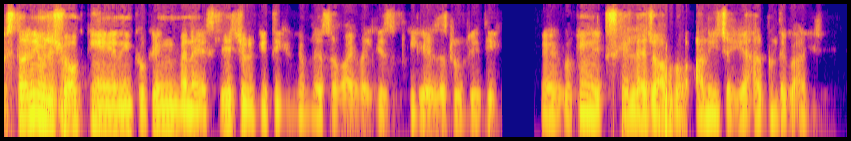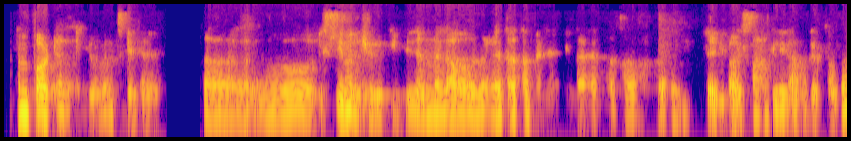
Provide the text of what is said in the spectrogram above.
इस तरह नहीं मुझे शौक नहीं है यानी कुकिंग मैंने इसलिए शुरू की थी क्योंकि मुझे सर्वाइवल की लिए ज़रूरी थी। कुकिंग एक स्किल है जो आपको आनी चाहिए हर बंदे को आनी चाहिए। इम्पोर्टेंट ह्यूमन स्किल है। वो इसलिए मैंने शुरू की थी जब मैं लाहौर में रहता था पहले अकेला रहता था पाकिस्तान के लिए काम करता था।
